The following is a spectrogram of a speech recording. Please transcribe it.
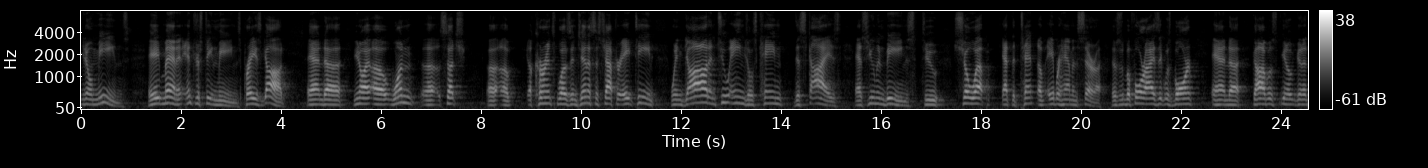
you know, means. Amen. And interesting means. Praise God. And, uh, you know, uh, one uh, such uh, uh, occurrence was in Genesis chapter 18 when God and two angels came disguised as human beings to show up at the tent of Abraham and Sarah. This was before Isaac was born, and uh, God was, you know, gonna,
